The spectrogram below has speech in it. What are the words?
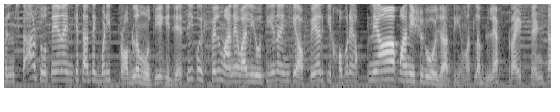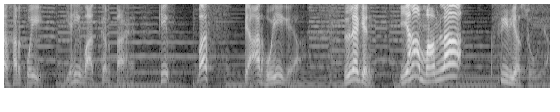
फ़िल्म स्टार्स होते हैं ना, इनके साथ एक बड़ी प्रॉब्लम होती है कि जैसे ही कोई फ़िल्म आने वाली होती है ना, इनके अफेयर की खबरें अपने आप आनी शुरू हो जाती हैं। मतलब लेफ़्ट राइट सेंटर हर कोई यही बात करता है कि बस, प्यार हो ही गया। लेकिन यहाँ मामला सीरियस हो गया।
